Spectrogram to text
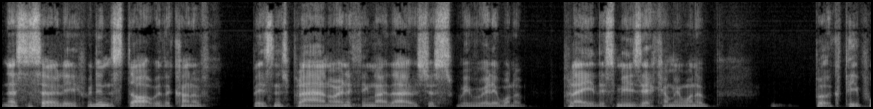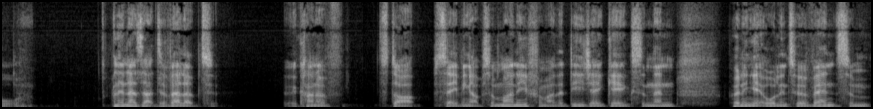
necessarily. We didn't start with a kind of business plan or anything like that. It was just we really want to play this music and we want to book people. And then as that developed, we kind of start saving up some money from other DJ gigs and then putting it all into events and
